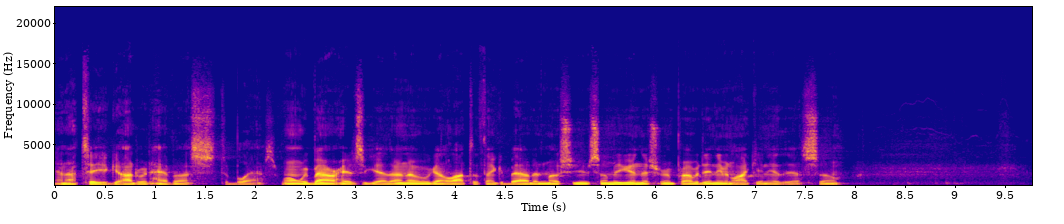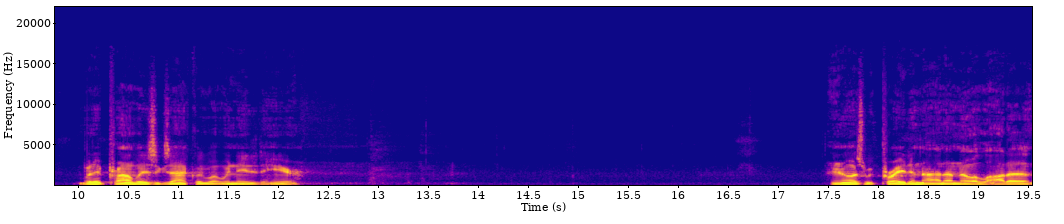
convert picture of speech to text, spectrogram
and I tell you, God would have us to bless. Why don't we bow our heads together? I know we got a lot to think about, and most of you, some of you in this room probably didn't even like any of this. So. But it probably is exactly what we needed to hear. You know, as we pray tonight, I know a lot of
